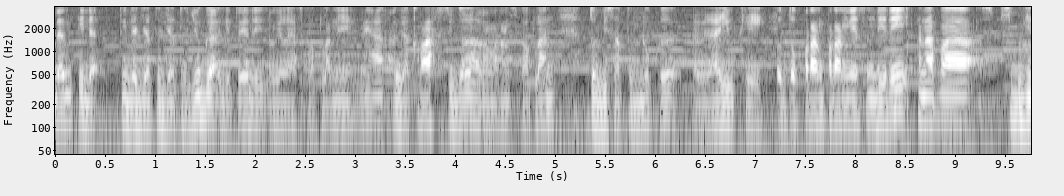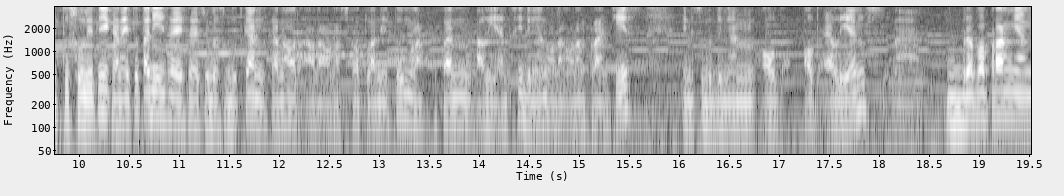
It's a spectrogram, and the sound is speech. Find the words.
dan tidak tidak jatuh-jatuh juga gitu ya di wilayah Scotland ini. Agak keras juga lah orang-orang Scotland untuk bisa tunduk ke wilayah UK. Untuk perang-perangnya sendiri kenapa sebegitu sulitnya karena itu tadi yang saya saya coba sebutkan karena orang-orang Scotland itu melakukan aliansi dengan orang-orang Prancis yang disebut dengan Old Old Alliance. Nah, beberapa perang yang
